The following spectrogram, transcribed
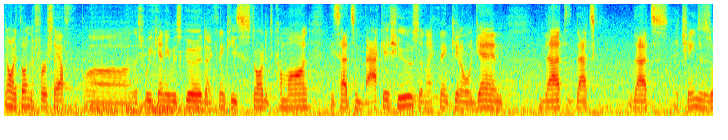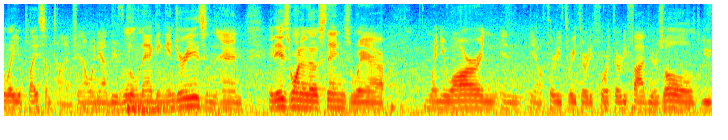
you know, I thought in the first half uh, this weekend he was good. I think he's started to come on. He's had some back issues, and I think you know again that that's that's it changes the way you play sometimes. You know, when you have these little nagging injuries, and and it is one of those things where when you are in, in you know 33 34 35 years old you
